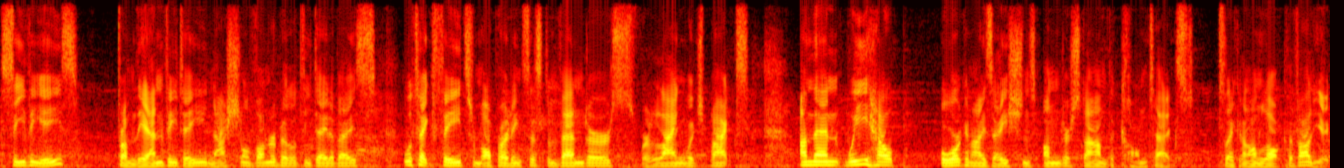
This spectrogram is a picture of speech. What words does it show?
CVEs from the NVD, National Vulnerability Database. We'll take feeds from operating system vendors for language packs. And then we help organizations understand the context so they can unlock the value.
